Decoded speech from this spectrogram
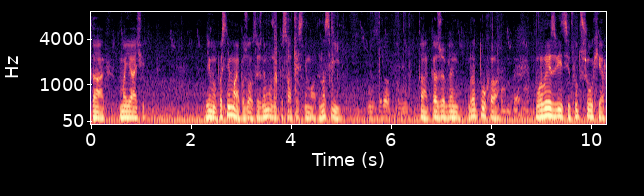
Так, маячить. Діма, поснімай, пожалуйста, я ж не можу писати і знімати. На свій. Так, каже, блін, братуха, вали звідси, тут шухер.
